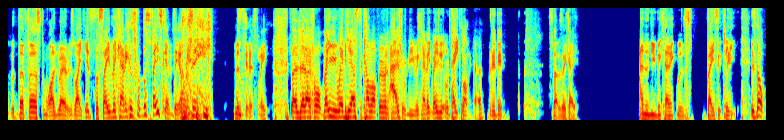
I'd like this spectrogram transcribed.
the first one where it was like it's the same mechanic as from the space camp DLC mysteriously so then i thought maybe when he has to come up with an actual new mechanic maybe it will take longer but it didn't. So that was okay. And the new mechanic was basically it's not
